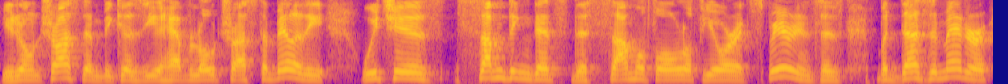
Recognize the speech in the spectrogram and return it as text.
You don't trust them because you have low trustability, which is something that's the sum of all of your experiences. But doesn't matter.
